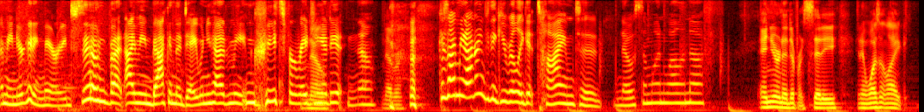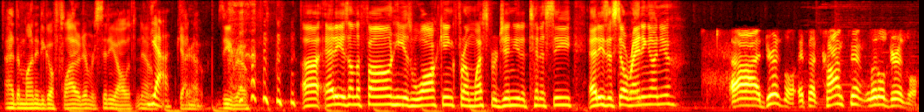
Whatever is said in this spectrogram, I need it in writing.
I mean, you're getting married soon, but I mean, back in the day when you had meet and greets for Raging No. Idiot, no. Never. Because I mean, I don't even think you really get time to know someone well enough. and you're in a different city, and it wasn't like I had the money to go fly to a different city all the time. No. Yeah, Yeah, no. Zero. uh, Eddie is on the phone. He is walking from West Virginia to Tennessee. Eddie, is it still raining on you? Uh, drizzle. It's a constant little drizzle.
